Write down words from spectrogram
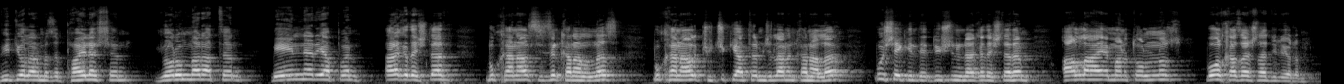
videolarımızı paylaşın, yorumlar atın, beğeniler yapın. Arkadaşlar bu kanal sizin kanalınız. Bu kanal küçük yatırımcıların kanalı. Bu şekilde düşünün arkadaşlarım. Allah'a emanet olunuz. Bol kazançlar diliyorum.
